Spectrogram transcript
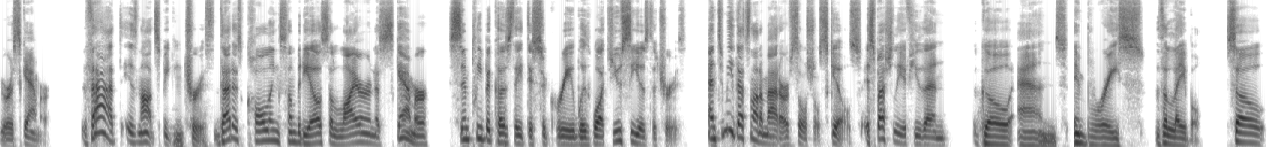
you're a scammer. That is not speaking truth. That is calling somebody else a liar and a scammer simply because they disagree with what you see as the truth. And to me, that's not a matter of social skills, especially if you then go and embrace the label. So,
